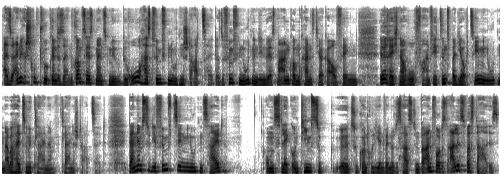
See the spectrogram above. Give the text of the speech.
Also eine Struktur könnte sein, du kommst erstmal ins Büro, hast fünf Minuten Startzeit. Also fünf Minuten, in denen du erstmal ankommen kannst, Jacke aufhängen, äh, Rechner hochfahren. Vielleicht sind es bei dir auch zehn Minuten, aber halt so eine kleine, kleine Startzeit. Dann nimmst du dir 15 Minuten Zeit, um Slack und Teams zu, äh, zu kontrollieren, wenn du das hast und beantwortest alles, was da ist.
